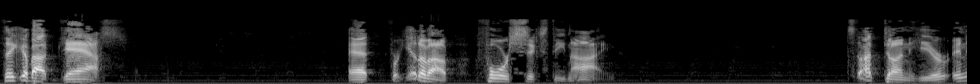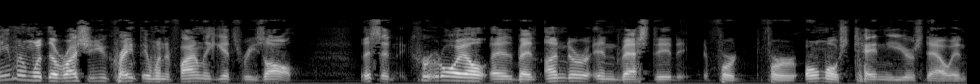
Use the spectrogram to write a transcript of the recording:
think about gas. at forget about 469. It's not done here. And even with the Russia Ukraine thing, when it finally gets resolved, listen, crude oil has been underinvested for for almost 10 years now. And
